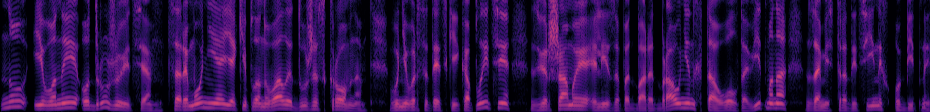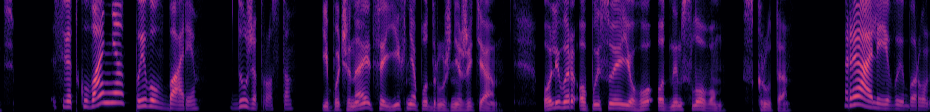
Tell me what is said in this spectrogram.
Ну, і вони одружуються. Церемонія, як і планували, дуже скромна. В університетській каплиці з віршами Елізабет Барретт Браунінг та Уолта Вітмана замість традиційних обітниць. Святкування – пиво в барі. Дуже просто. І починається їхнє подружнє життя. Олівер описує його одним словом – скрута. Реалії вибору.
